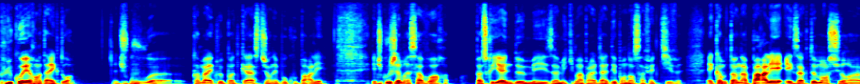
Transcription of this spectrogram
plus cohérentes avec toi. Et du coup, euh, comme avec le podcast, j'en ai beaucoup parlé. Et du coup, j'aimerais savoir, parce qu'il y a une de mes amies qui m'a parlé de la dépendance affective, et comme tu en as parlé exactement sur, euh,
